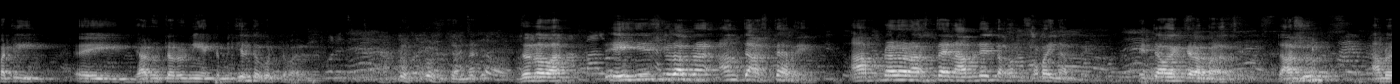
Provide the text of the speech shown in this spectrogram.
বাটি এই ঝাড়ু টাড়ু নিয়ে একটা মিছিল তো করতে পারেন। করছেন না? ধন্যবাদ। এই জিনিসগুলো আপনার আনতে আসতে হবে। আপনারা রাস্তায় নামলে তখন সবাই নামবে। এটাও একটা ব্যাপার আছে। তা আসুন, আমরা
